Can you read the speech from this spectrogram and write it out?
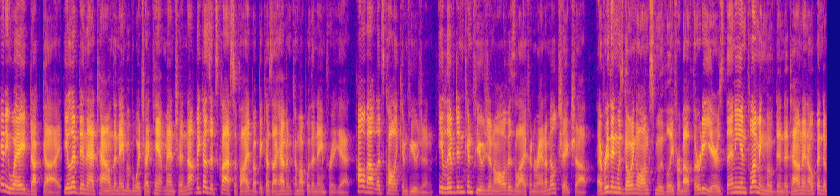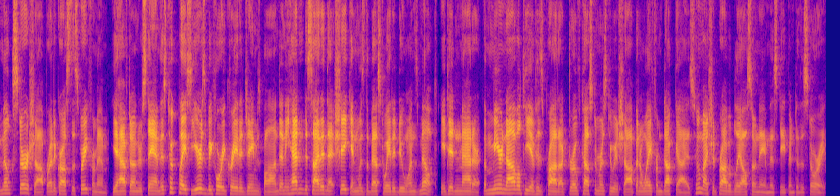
Anyway, Duck Guy. He lived in that town, the name of which I can't mention, not because it's classified, but because I haven't come up with a name for it yet. How about let's call it Confusion? He lived in confusion all of his life and ran a milkshake shop. Everything was going along smoothly for about 30 years, then Ian Fleming moved into town and opened a milk stir shop right across the street from him. You have to understand, this took place years before he created James Bond, and he hadn't decided that shaken was the best way to do one's milk. It didn't matter. The mere novelty of his product drove customers to his shop and away from Duck Guys, whom I should probably also name this deep into the story.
